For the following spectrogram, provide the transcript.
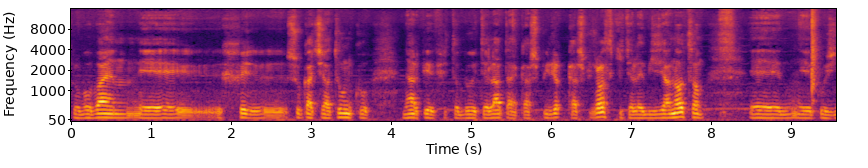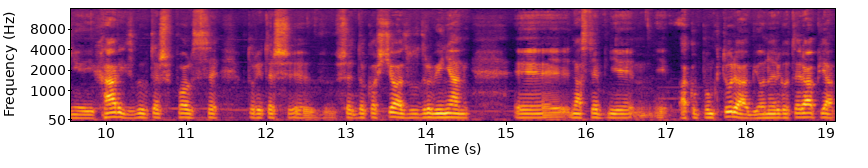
Próbowałem chy, szukać ratunku. Najpierw to były te lata Kaszpir, Kaszpirowski, telewizja nocą. Później Harris był też w Polsce, który też e, wszedł do kościoła z uzdrowieniami. E, następnie e, akupunktura, bioenergoterapia.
